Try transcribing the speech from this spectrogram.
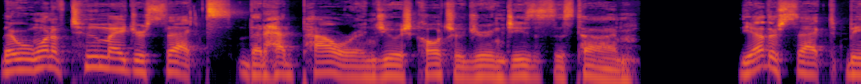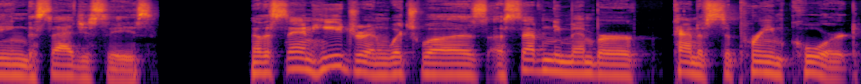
They were one of two major sects that had power in Jewish culture during Jesus' time. The other sect being the Sadducees. Now, the Sanhedrin, which was a 70 member kind of supreme court,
